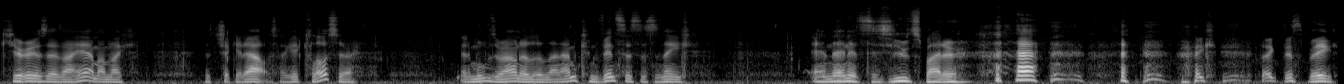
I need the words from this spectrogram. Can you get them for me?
curious as I am, I'm like, let's check it out. So I get closer and it moves around a little, and I'm convinced it's a snake. And then it's this huge spider, like like this big,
